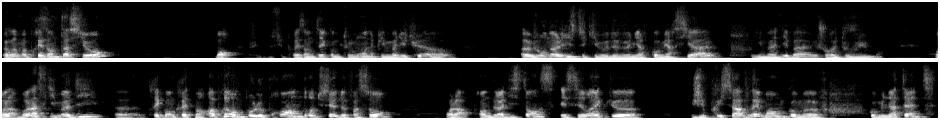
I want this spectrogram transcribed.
pendant ma présentation, bon, je me suis présenté comme tout le monde et puis il m'a dit, tu es un journaliste qui veut devenir commercial, il m'a dit, bah, j'aurais tout vu moi. Voilà, voilà ce qu'il m'a dit euh, très concrètement. Après, on peut le prendre, tu sais, de façon, voilà, prendre de la distance. Et c'est vrai que j'ai pris ça vraiment comme, euh, comme une atteinte.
